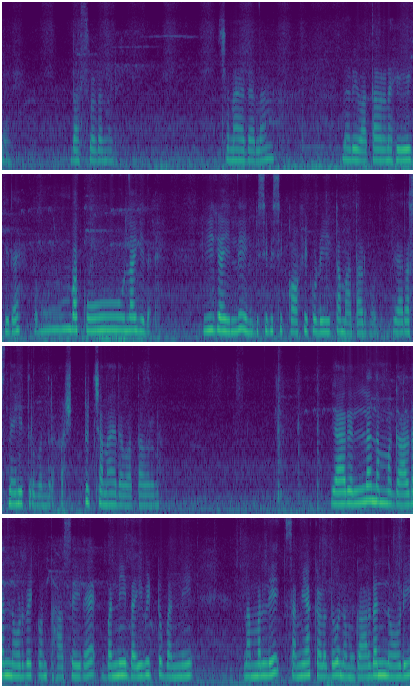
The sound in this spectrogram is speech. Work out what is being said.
ನೋಡಿ. ದಾಸವಾಡ ನೋಡಿ. ಚೆನ್ನಾಗಿದೆ ಅಲ್ಲ ನೋಡಿ, ವಾತಾವರಣ ಹೇಗಿದೆ. ತುಂಬ ಕೂಲಾಗಿದೆ. ಈಗ ಇಲ್ಲಿ ಬಿಸಿ ಬಿಸಿ ಕಾಫಿ ಕುಡಿಯುತ್ತಾ ಮಾತಾಡ್ಬೋದು. ಯಾರ ಸ್ನೇಹಿತರು ಬಂದರೆ ಅಷ್ಟು ಚೆನ್ನಾಗಿದೆ ವಾತಾವರಣ. ಯಾರೆಲ್ಲ ನಮ್ಮ ಗಾರ್ಡನ್ ನೋಡಬೇಕು ಅಂತ ಆಸೆ ಇದೆ, ಬನ್ನಿ, ದಯವಿಟ್ಟು ಬನ್ನಿ. ನಮ್ಮಲ್ಲಿ ಸಮಯ ಕಳೆದು ನಮ್ಮ ಗಾರ್ಡನ್ ನೋಡಿ,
